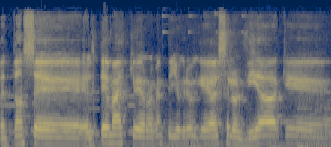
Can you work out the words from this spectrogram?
Entonces, el tema es que de repente yo creo que a él se le olvida que,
